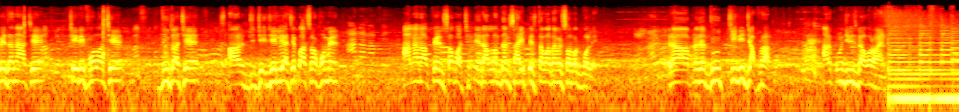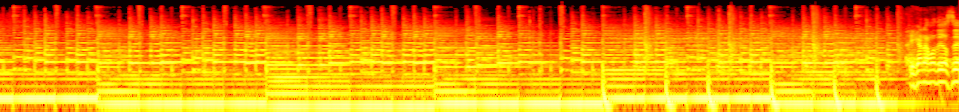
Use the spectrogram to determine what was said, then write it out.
বেদানা আছে, চেরি ফল আছে, দুধ আছে, আর জেলি আছে পাঁচ রকমের। আনার আপেল সব আছে। এর আল্লাহদান সাহি পেস্তা বাদামের শরবত বলে। এটা আপনার যা দুধ, চিনি জাফরাত আর কোনো জিনিস ব্যবহার হয় না। এখানে আমাদের আছে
